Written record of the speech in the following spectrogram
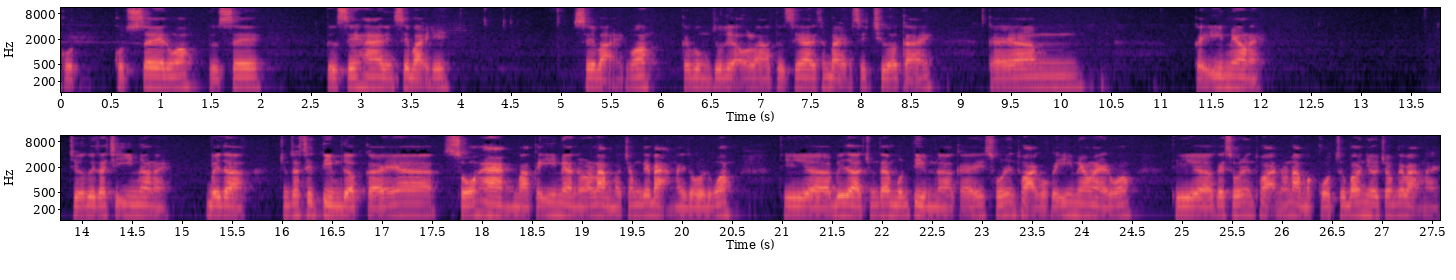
cột cột C đúng không? Từ C từ C2 đến C7 đi. C7 đúng không? Cái vùng dữ liệu là từ C2 đến C7 nó sẽ chứa cái cái um, cái email này chứa cái giá trị email này. Bây giờ chúng ta sẽ tìm được cái ờ, số hàng mà cái email nó nằm ở trong cái bảng này rồi đúng không? Thì uh, bây giờ chúng ta muốn tìm là cái số điện thoại của cái email này đúng không? Thì uh, cái số điện thoại nó nằm ở cột số bao nhiêu trong cái bảng này?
